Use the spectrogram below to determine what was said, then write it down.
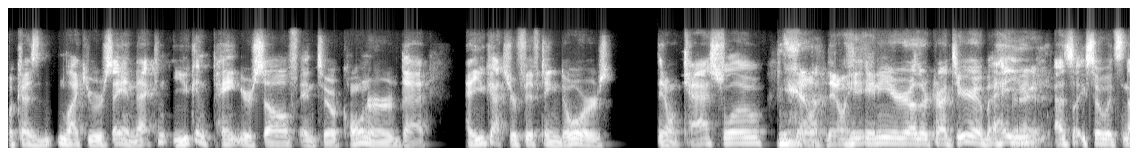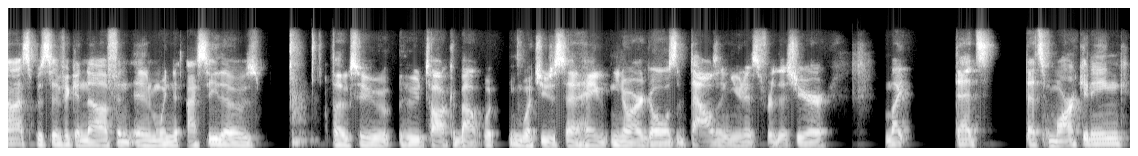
Because like you were saying, that can you can paint yourself into a corner that, hey, you got your 15 doors, they don't cash flow, yeah. they don't they don't hit any of your other criteria. But hey, right. you, it's like so it's not specific enough. And and when I see those folks who who talk about what, what you just said, hey, you know, our goal is a thousand units for this year. I'm like, that's that's marketing.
